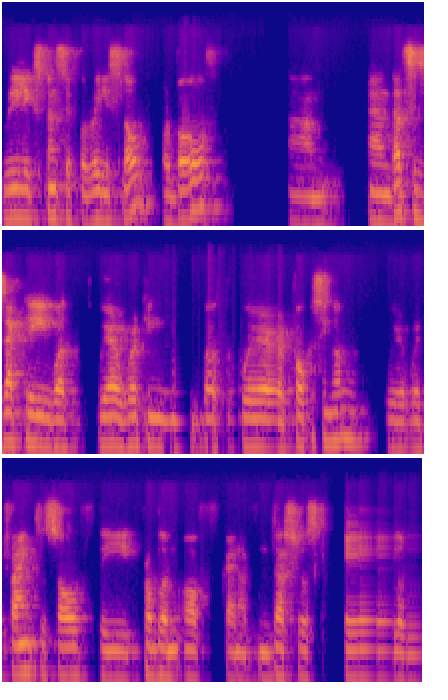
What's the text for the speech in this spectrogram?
really expensive or really slow or both. Um, and that's exactly what we are working, what we're focusing on. We're, we're trying to solve the problem of kind of industrial scale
